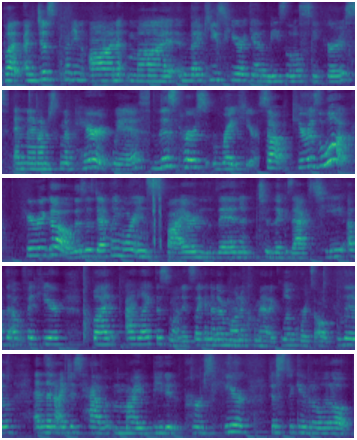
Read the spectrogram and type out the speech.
But I'm just putting on my Nikes here again, these little sneakers. And then I'm just gonna pair it with this purse right here. So here is the look. Here we go. This is definitely more inspired than to the exact tee of the outfit here, but I like this one. It's like another monochromatic look where it's all blue, and then I just have my beaded purse here just to give it a little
